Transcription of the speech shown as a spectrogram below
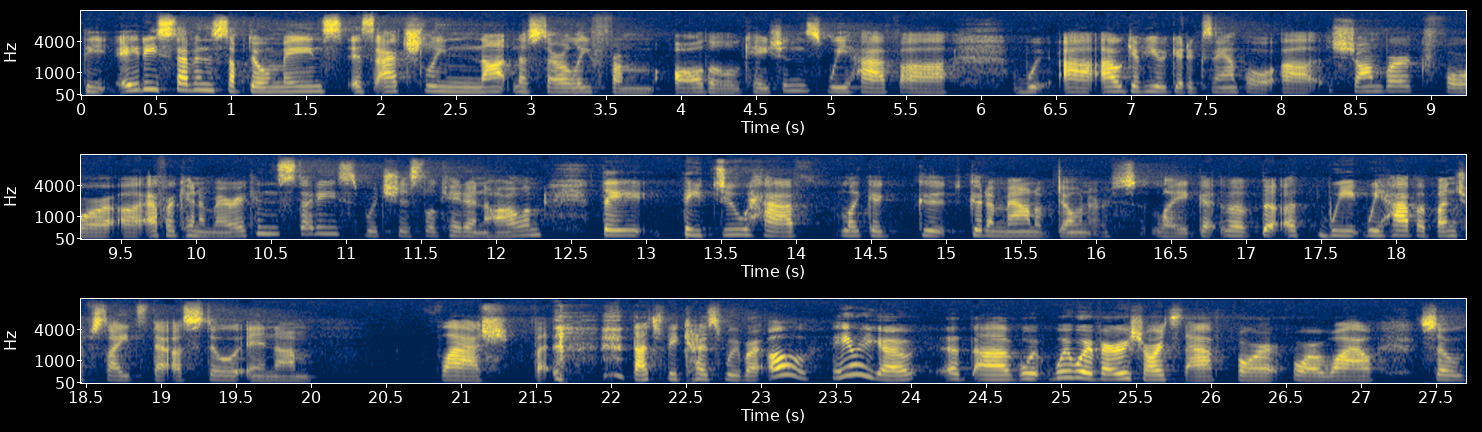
The 87 subdomains is actually not necessarily from all the locations. We have, uh, we, uh, I'll give you a good example. Uh, Schomburg for uh, African American Studies, which is located in Harlem, they, they do have like a good good amount of donors. Like uh, the, uh, we we have a bunch of sites that are still in um, Flash, but that's because we were, oh, here we go. Uh, uh, we, we were very short staffed for, for a while. So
